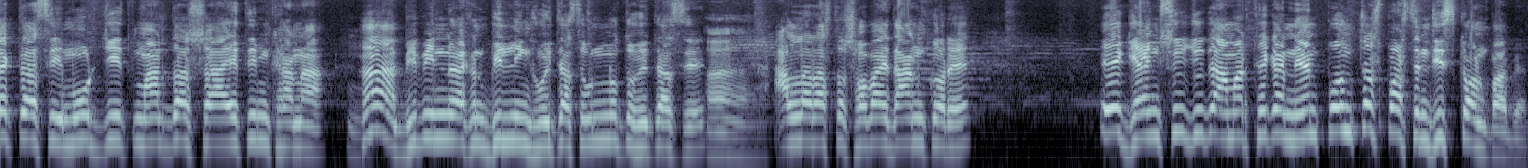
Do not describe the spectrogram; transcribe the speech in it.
দেখতে আছি মসজিদ মাদ্রাসা এতিমখানা হ্যাঁ বিভিন্ন এখন বিল্ডিং হইতাছে উন্নত হইতাছে। হ্যাঁ। আল্লাহ রাস্তা সবাই দান করে। এই গ্যাং যদি আমার থেকে নেন পঞ্চাশ পার্সেন্ট ডিসকাউন্ট পাবেন।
